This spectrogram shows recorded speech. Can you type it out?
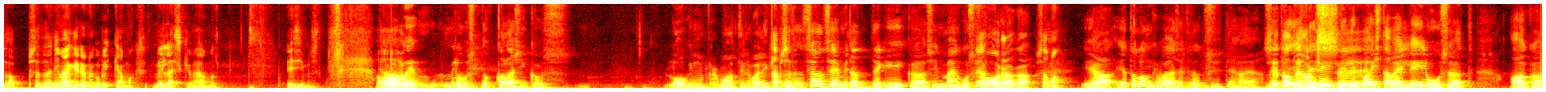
saab seda nimekirja nagu pikemaks, et milleski vähemalt esimesed. Aga... minu meelest noh, Kalašnikov loogiline, pragmaatiline valik, no, see on see, mida ta tegi ka siin mängus ja, Floraga. ja, ja tal ongi vaja selliseid otsuseid teha jah. Need, tehakse... need, need ei paista välja ilusad, aga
